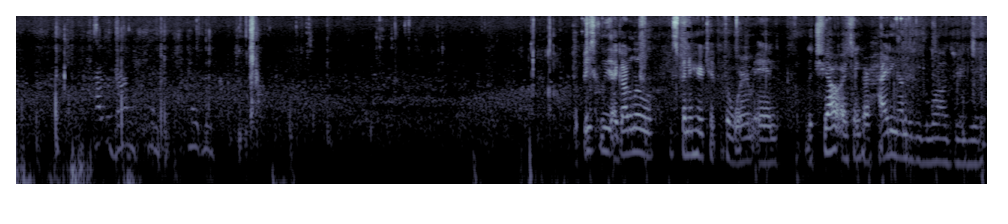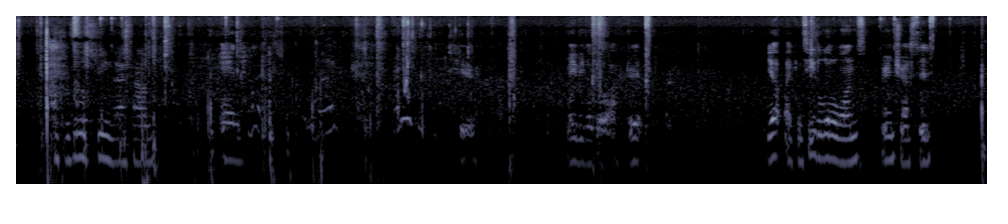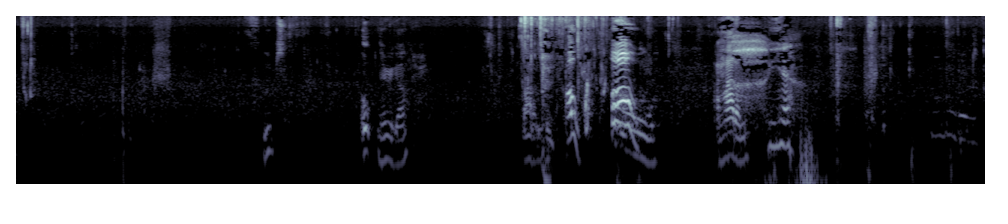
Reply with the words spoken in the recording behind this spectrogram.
How's it done? Might be. Basically, I got a little spinner here tipped with a worm, and the trout, I think, are hiding under these logs right here. This little stream that I found. And here. Maybe they'll go after it. Yep, I can see the little ones. They're interested. Oops. Oh, there we go. Got him. Oh! oh! Oh! I had him. Yeah.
